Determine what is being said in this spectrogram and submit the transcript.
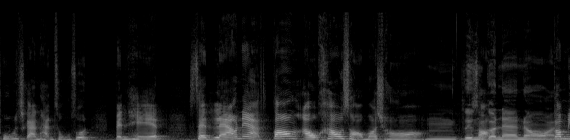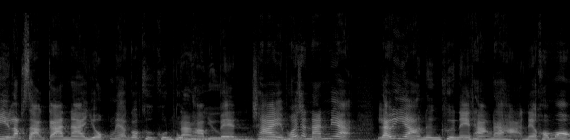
ผู้บัญชาการทหารสูงสุดเป็นเฮดเสร็จแล้วเนี่ยต้องเอาเข้าสมช อืมซึ่งสอง ก็แน่นอน ก็มีรักษาการนายกเนี่ยก็คือคุณภูมิธรรมนั่งอยู่เป็นใช่ อืม เพราะฉะนั้นเนี่ย แล้วอีกอย่างหนึ่งคือในทางทหารเนี่ยเขามอง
